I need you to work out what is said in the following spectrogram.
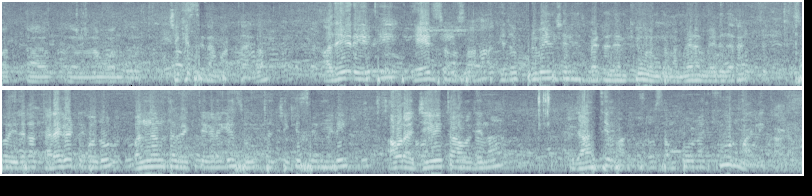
ಬರ್ತಾ ನಾವು ಒಂದು ಚಿಕಿತ್ಸೆನ ಮಾಡ್ತಾ ಇಲ್ಲ ಅದೇ ರೀತಿ ಏಡ್ಸನ್ನು ಸಹ ಇದು prevention is better than cure ಅಂತ ನಮ್ಮ ಮೇಡಮ್ ಹೇಳಿದ್ದಾರೆ. ಸೊ ಇದನ್ನು ತಡೆಗಟ್ಟಬಹುದು ಬಂದಂಥ ವ್ಯಕ್ತಿಗಳಿಗೆ ಸೂಕ್ತ ಚಿಕಿತ್ಸೆ ನೀಡಿ, ಅವರ ಜೀವಿತಾವಧಿನ ಜಾಸ್ತಿ ಮಾಡಿಕೊಂಡು ಸಂಪೂರ್ಣ ಕ್ಯೂರ್ ಮಾಡಲಿಕ್ಕಾಗಲ್ಲ.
